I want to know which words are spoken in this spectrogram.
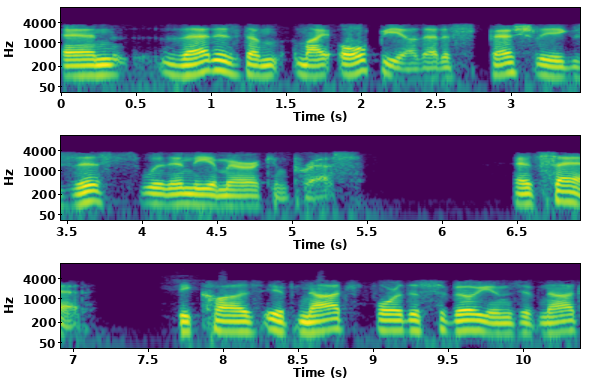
And that is the myopia that especially exists within the American press. And it's sad because if not for the civilians, if not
